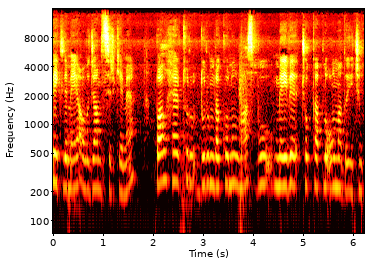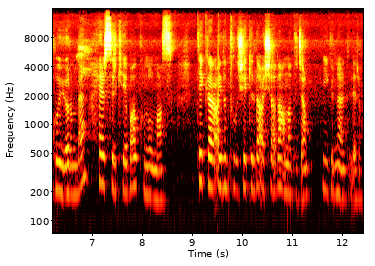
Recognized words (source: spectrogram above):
beklemeye alacağım sirkemi. Bal her tur, durumda konulmaz. Bu meyve çok tatlı olmadığı için koyuyorum ben. Her sirkeye bal konulmaz. Tekrar ayrıntılı şekilde aşağıda anlatacağım. İyi günler dilerim.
